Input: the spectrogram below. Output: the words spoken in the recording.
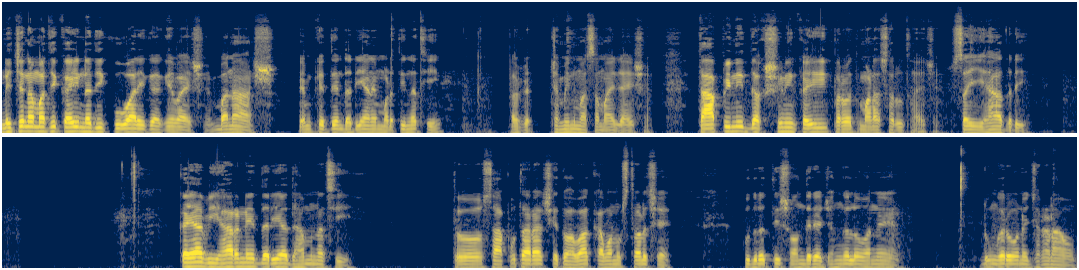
નીચેનામાંથી કઈ નદી કુંવારિકા કહેવાય છે? બનાસ. કેમ કે તે દરિયાને મળતી નથી જમીનમાં સમાઈ જાય છે. તાપીની દક્ષિણી કઈ પર્વતમાળા શરૂ થાય છે? સહ્યાદ્રી. કયા વિહારને દરિયાધામ નથી? તો સાપુતારા છે, તો હવા ખાવાનું સ્થળ છે. કુદરતી સૌંદર્ય, જંગલો અને ડુંગરો અને ઝરણાઓ.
